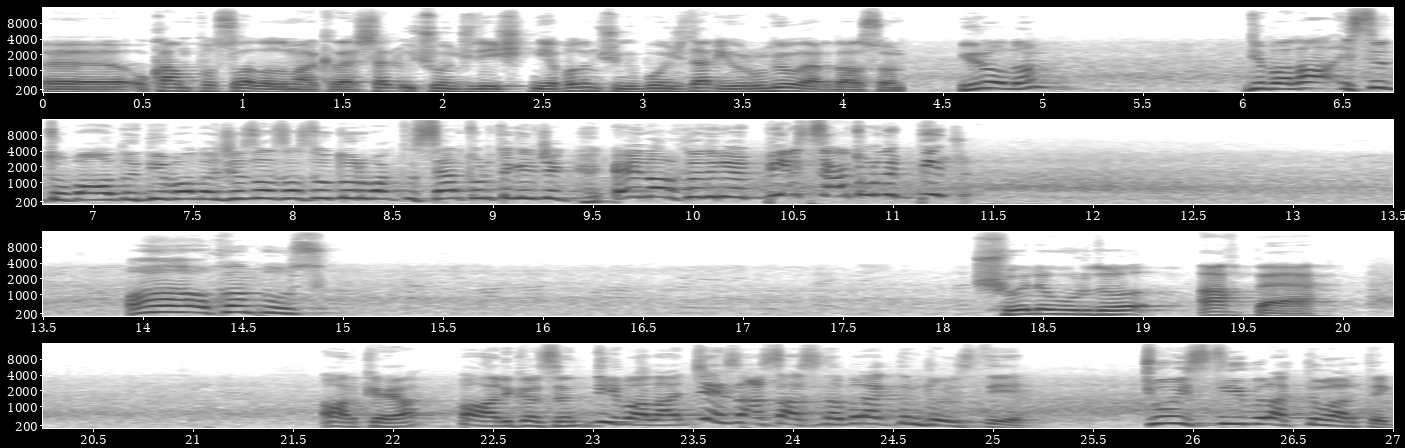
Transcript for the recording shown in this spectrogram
e, Ocampos'u alalım arkadaşlar. 3 oyuncu değişikliğini yapalım. Çünkü bu oyuncular yoruluyorlar daha sonra. Yürü oğlum. Dybala istedi topu aldı. Dybala ceza sahasına doğru baktı. Sert orta gelecek. En arka direğe bir sert orta bir. Aa Ocampos. Şöyle vurdu. Ah be. Arkaya. Harikasın. Dybala ceza sahasına bıraktım joystick'i. Joystick'i bıraktım artık.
